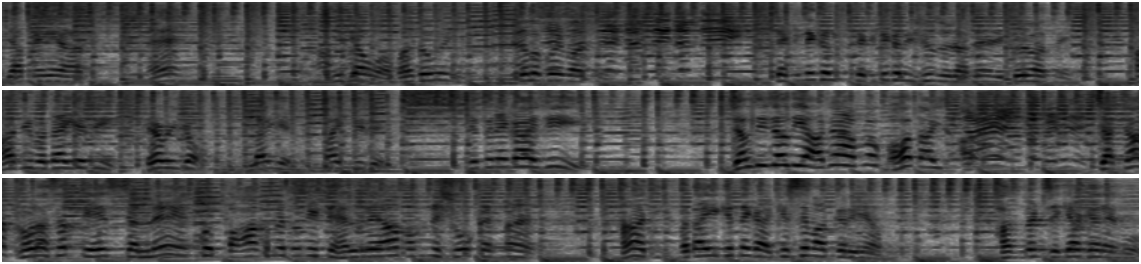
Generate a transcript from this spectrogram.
क्या मेरे हाथ हैं? ये क्या हुआ? बंद हो गई? चलो कोई बात नहीं। टेक्निकल टेक्निकल इश्यूज़ हो जाते हैं। कोई बात नहीं। हाँ जी बताइए जी। Here we go लाइए। माइक दीजिए। कितने का है जी? जल्दी जल्दी आ जाए। आप लोग बहुत आई चाचा थोड़ा सा तेज चल रहे हैं। कोई बाग में तो नहीं टहल रहे आप। अपने शो करना है। हाँ जी बताइए कितने का है? किससे बात कर रही हैं आप? हस्बैंड से क्या कह रहे हैं वो?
